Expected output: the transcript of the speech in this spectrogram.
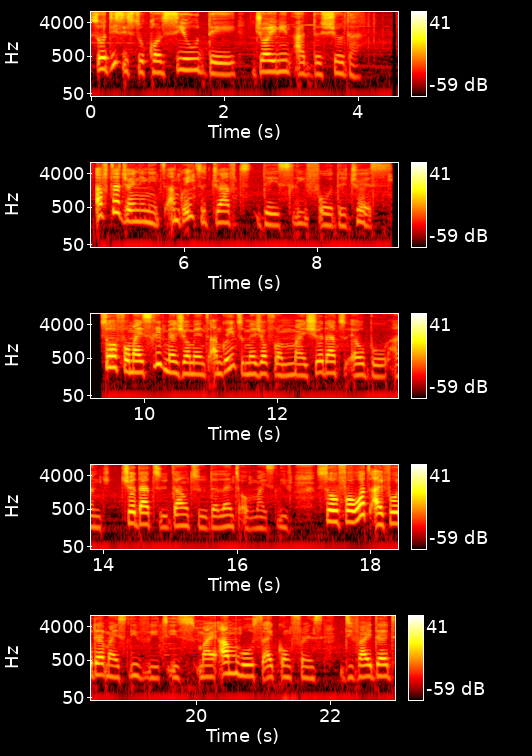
So this is to conceal the joining at the shoulder after joining it i'm going to draft the sleeve for the dress so for my sleeve measurement i'm going to measure from my shoulder to elbow and shoulder to down to the length of my sleeve so for what i folded my sleeve with is my armhole circumference divided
